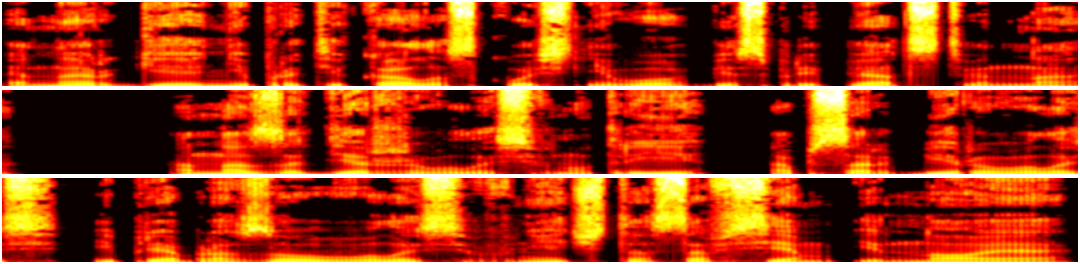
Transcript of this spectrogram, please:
Энергия не протекала сквозь него беспрепятственно. Она задерживалась внутри, абсорбировалась и преобразовывалась в нечто совсем иное.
